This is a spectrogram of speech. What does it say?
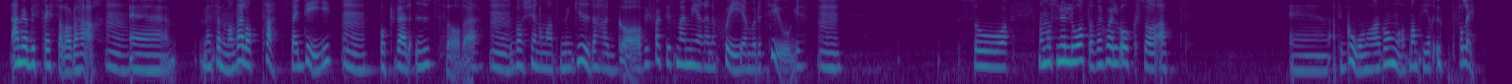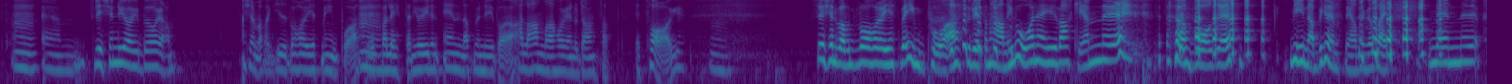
Nej men jag blir stressad av det här. mm, Eh, men sen när man väl har tagit sig dit mm, och väl utför det. Mm. Så bara känner man att men gud det här gav ju faktiskt mig mer energi än vad det tog. mm, Så man måste nu låta sig själv också att eh, att det går några gånger, att man inte ger upp för lätt. mm, Ehm, för det kände jag ju i början. Jag kände bara såhär, gud vad har jag gett mig in på? Alltså Mm. mm. balletten, jag är ju den enda som är nybörjare. Alla andra har ju ändå dansat ett tag. mm. Så jag kände bara, vad har jag gett mig in på? Alltså du vet den här nivån är ju verkligen eh, över eh, mina begränsningar tänkte jag säga. Men eh,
